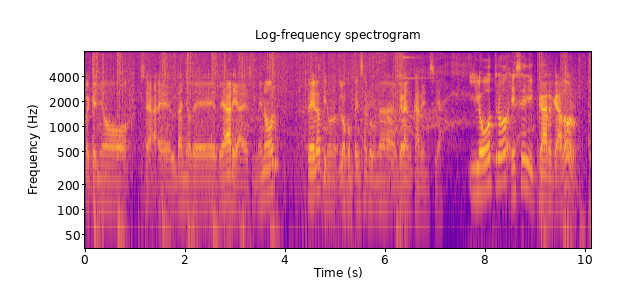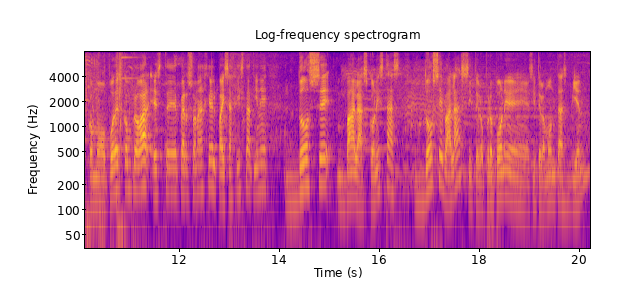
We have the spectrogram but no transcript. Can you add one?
pequeño... O sea, el daño de, área es menor, pero tiene lo compensa con una gran cadencia. Y lo otro es el cargador. Como puedes comprobar, este personaje, el paisajista, tiene 12 balas. Con estas 12 balas, si te lo propone, si te lo montas bien,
